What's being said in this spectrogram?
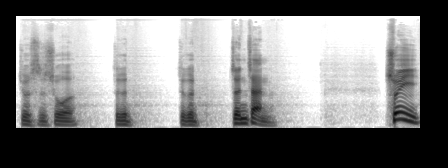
就是说这个这个征战了，所以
